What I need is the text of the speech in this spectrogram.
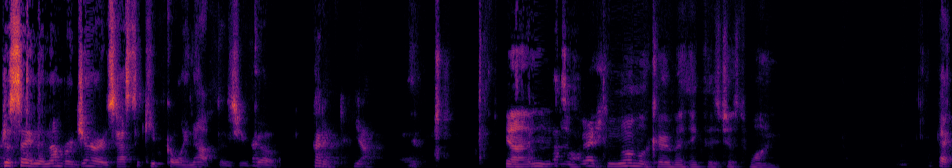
I'm just saying the number of generators has to keep going up as you go. Correct. Yeah. Yeah, in That's the all. normal curve, I think there's just one. Okay.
